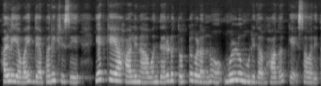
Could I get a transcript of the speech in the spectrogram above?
ಹಳ್ಳಿಯ ವೈದ್ಯ ಪರೀಕ್ಷಿಸಿ ಎಕ್ಕೆಯ ಹಾಲಿನ ಒಂದೆರಡು ತೊಟ್ಟುಗಳನ್ನು ಮುಳ್ಳು ಮುರಿದ ಭಾಗಕ್ಕೆ ಸವರಿದ.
